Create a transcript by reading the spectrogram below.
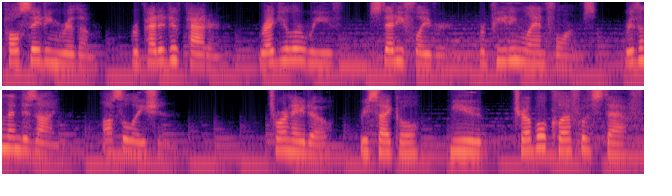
pulsating rhythm, repetitive pattern, regular weave, steady flavor, repeating landforms, rhythm and design, oscillation. Tornado, recycle, mute, treble clef with staff,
